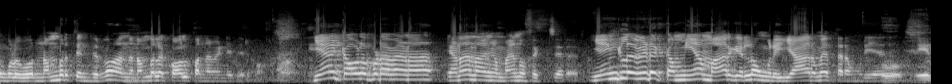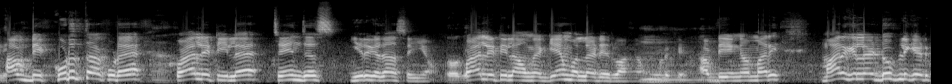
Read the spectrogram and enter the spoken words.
உங்களுக்கு ஒரு நம்பர் தெரிஞ்சிருக்கும். அந்த நம்பரில் கால் பண்ண வேண்டியது இருக்கும். ஏன் கவலைப்பட வேணாம்? ஏன்னா நாங்கள் மேனுஃபேக்சரர் எங்களை விட கம்மியாக மார்க்கெட்டில் உங்களுக்கு யாருமே தர முடியாது? அப்படி கொடுத்தா கூட குவாலிட்டியில சேஞ்சஸ் இருக்க தான் செய்யும். குவாலிட்டியில அவங்க கேம் விளையாடிடுவாங்க உங்களுக்கு. அப்படி எங்க மாதிரி மார்க்கெட்ல டூப்ளிகேட்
